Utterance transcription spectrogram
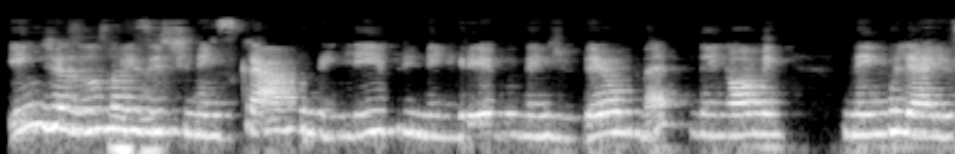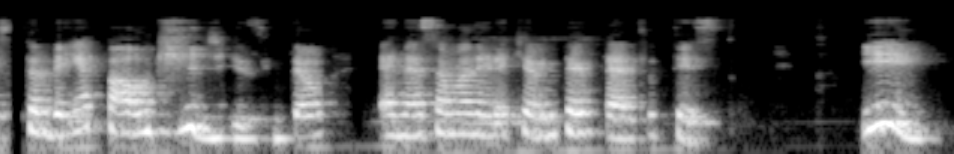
em Jesus não uhum. existe nem escravo, nem livre, nem grego, nem judeu, né? Nem homem, nem mulher. Isso também é Paulo que diz. Então, é nessa maneira que eu interpreto o texto. E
